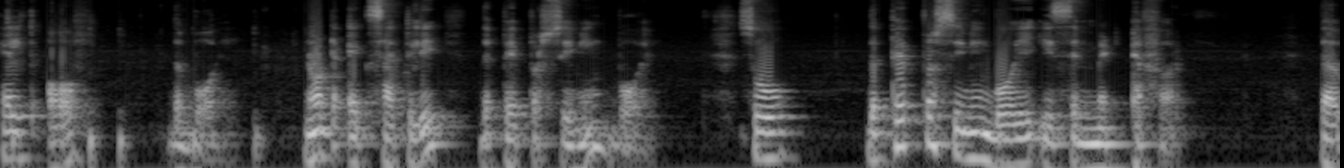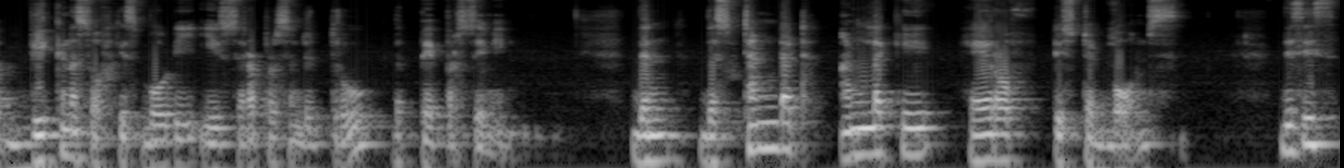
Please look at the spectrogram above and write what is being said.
Health of the boy. Not exactly the paper seeming boy. So, the paper seeming boy is a metaphor. The weakness of his body is represented through the paper seeming Then the standard unlucky heir of twisted bones. This is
